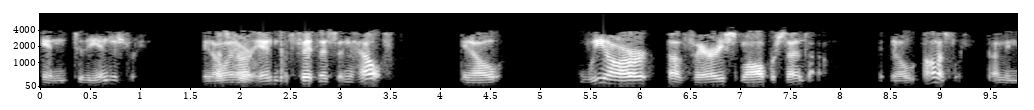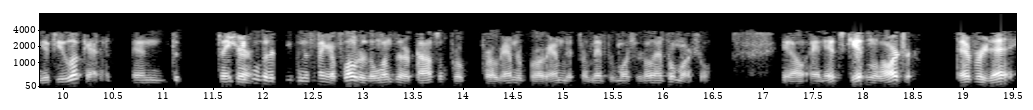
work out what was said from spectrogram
into the industry, you know, That's and true. are into fitness and health. You know, we are a very small percentile. You know, honestly, I mean, if you look at it, and the Sure. people that are keeping this thing afloat are the ones that are bouncing pro- program to program to- from infomercial to infomercial. You know, and it's getting larger every day.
